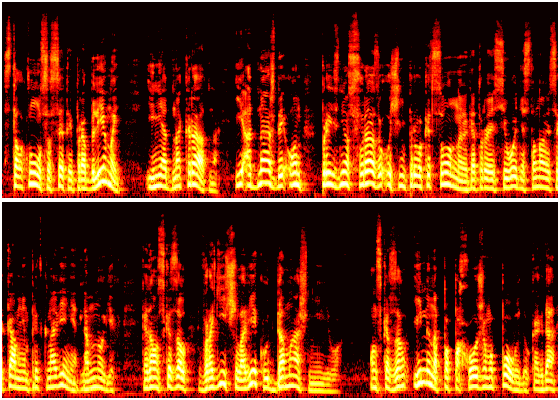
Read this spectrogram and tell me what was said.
столкнулся с этой проблемой и неоднократно. И однажды он произнес фразу очень провокационную, которая сегодня становится камнем преткновения для многих, когда он сказал «враги человеку домашние его». Он сказал именно по похожему поводу, когда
